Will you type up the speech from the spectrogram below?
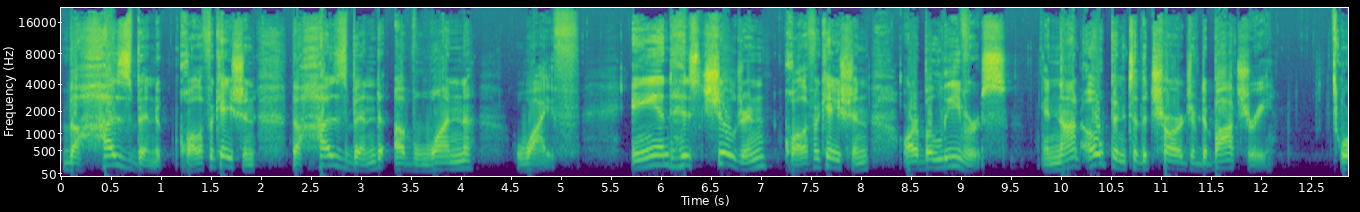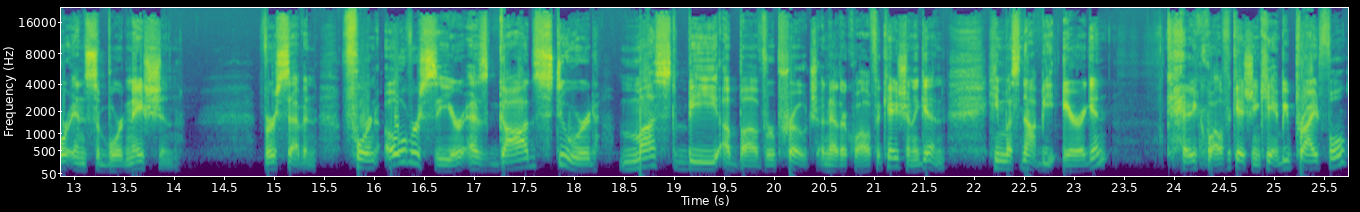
the husband, qualification, the husband of one wife, and his children, qualification, are believers and not open to the charge of debauchery or insubordination. Verse 7 For an overseer, as God's steward, must be above reproach. Another qualification. Again, he must not be arrogant, Okay, qualification. He can't be prideful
